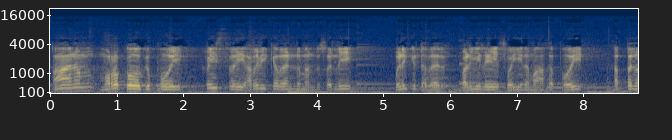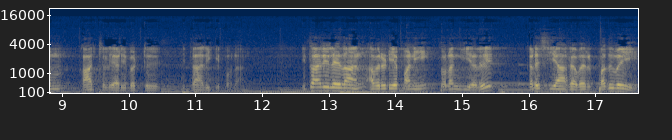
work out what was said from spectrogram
தானும் மொரக்கோவுக்கு போய் கிறிஸ்துவை அறிவிக்க வேண்டும் என்று சொல்லி வெளிக்கிட்டவர் வழியிலே சுயினமாக போய் கப்பலும் காற்றிலே அடிபட்டு இத்தாலிக்கு போனார். இத்தாலியிலே தான் அவருடைய பணி தொடங்கியது. கடைசியாக அவர் பதுவை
